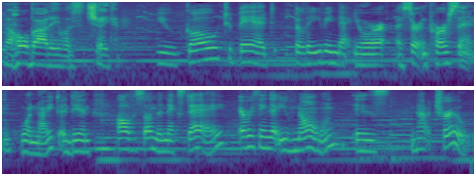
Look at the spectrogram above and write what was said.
My whole body was shaking. You go to bed believing that you're a certain person one night, and then all of a sudden the next day, everything that you've known is not true.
